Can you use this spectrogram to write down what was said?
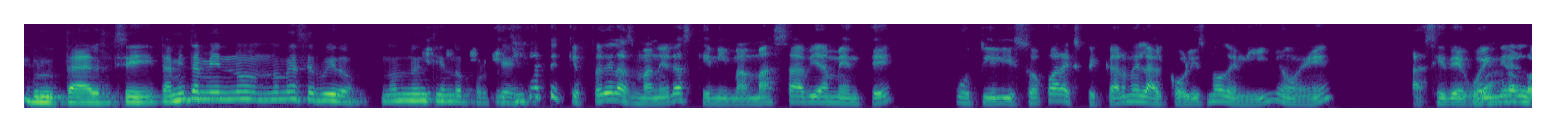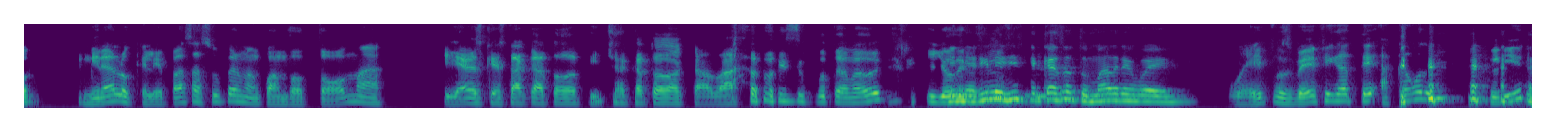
Brutal, sí. También, también no, no me hace ruido. No, no entiendo y- por y qué. fíjate que fue de las maneras que mi mamá sabiamente utilizó para explicarme el alcoholismo de niño, ¿eh? Así de, güey, mira lo, mira lo que le pasa a Superman cuando toma. Y ya ves que está acá todo pinche, acá todo acabado y su puta madre. Y yo Y de, así le hiciste caso a tu madre, güey. güey, pues ve, fíjate, acabo de cumplir,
